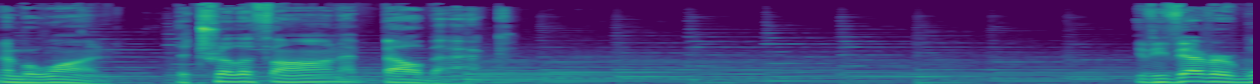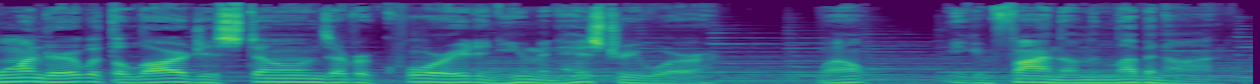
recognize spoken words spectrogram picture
Number 1. The Trilithon at Baalbek. If you've ever wondered what the largest stones ever quarried in human history were, well, you can find them in Lebanon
